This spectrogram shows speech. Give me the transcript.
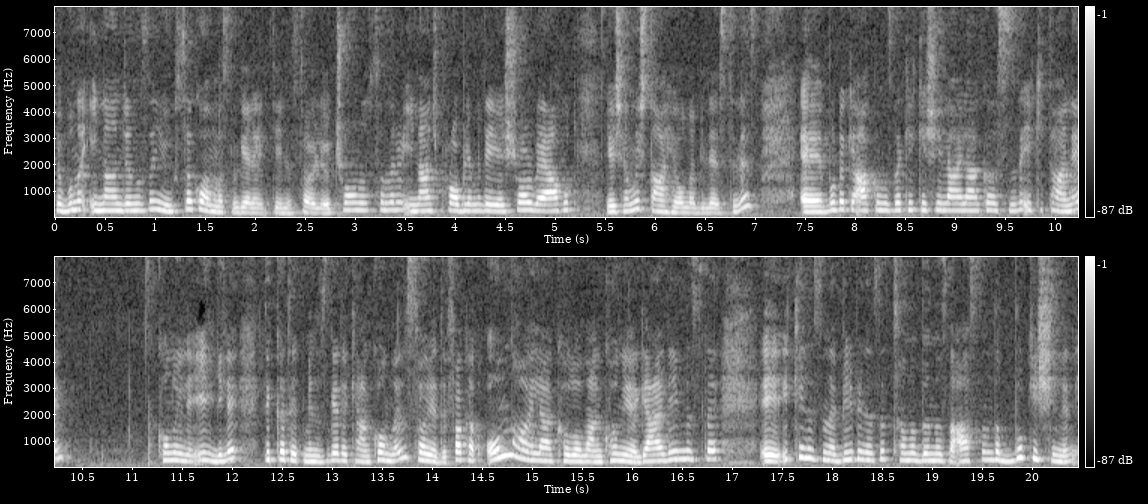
ve buna inancınızın yüksek olması gerektiğini söylüyor. Çoğunuz sanırım inanç problemi de yaşıyor veyahut yaşamış dahi olabilirsiniz. Buradaki aklınızdaki kişiyle alakalı size iki tane konuyla ilgili dikkat etmeniz gereken konuları söyledi. Fakat onunla alakalı olan konuya geldiğimizde e, ikinizin de birbirinizi tanıdığınızda aslında bu kişinin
